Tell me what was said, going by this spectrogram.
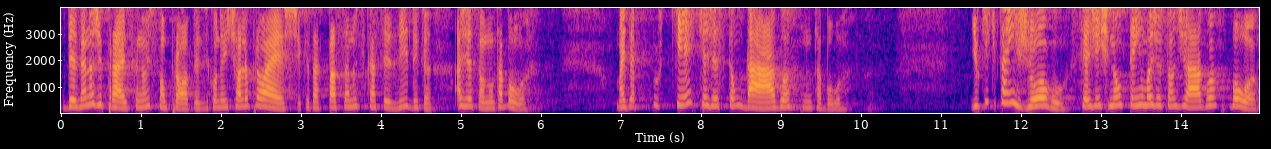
dezenas de praias que não estão próprias, e quando a gente olha para o oeste, que está passando escassez hídrica, a gestão não está boa. Mas é por que, que a gestão da água não está boa? E o que está em jogo se a gente não tem uma gestão de água boa?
